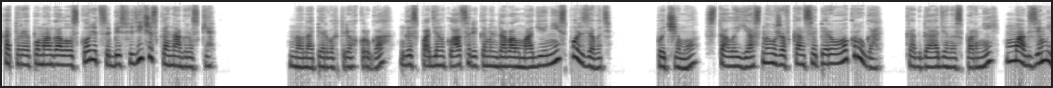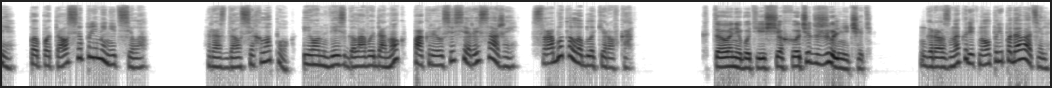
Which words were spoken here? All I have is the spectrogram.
которая помогала ускориться без физической нагрузки. Но на первых трех кругах господин Класс рекомендовал магию не использовать. Почему, стало ясно уже в конце первого круга, когда один из парней, маг Земли, попытался применить силу. Раздался хлопок, и он весь головы до ног покрылся серой сажей. Сработала блокировка. «Кто-нибудь еще хочет жульничать?» — грозно крикнул преподаватель.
